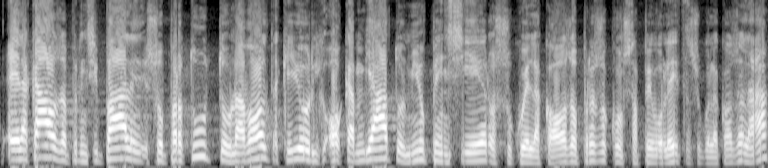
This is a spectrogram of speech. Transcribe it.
È la causa principale, soprattutto una volta che io ho cambiato il mio pensiero su quella cosa, ho preso consapevolezza su quella cosa là,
